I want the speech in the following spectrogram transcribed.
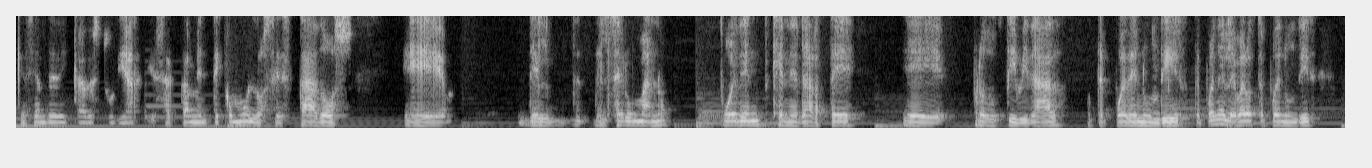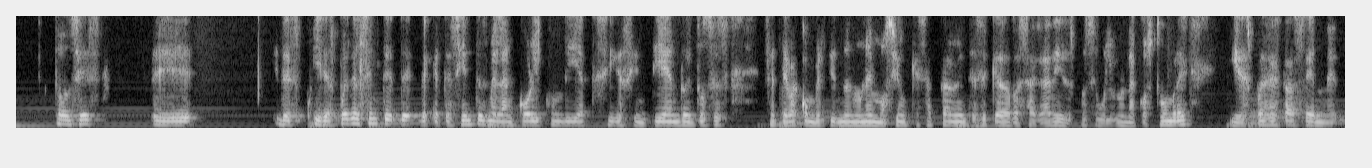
que se han dedicado a estudiar exactamente cómo los estados eh, del, ser humano pueden generarte eh, productividad o te pueden hundir, te pueden elevar o te pueden hundir. Entonces, eh, y después del, de, de, que te sientes melancólico un día, te sigues sintiendo, entonces se te va convirtiendo en una emoción que exactamente se queda rezagada y después se vuelve una costumbre y después estás en,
